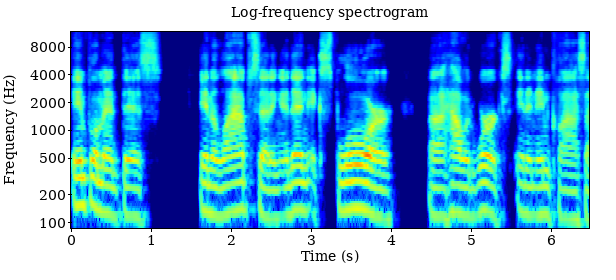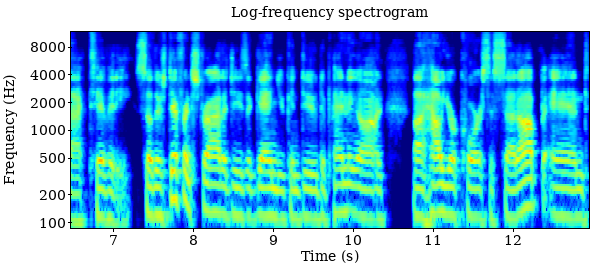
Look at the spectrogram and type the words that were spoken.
implement this in a lab setting and then explore uh, how it works in an in-class activity. So there's different strategies, again, you can do depending on uh, how your course is set up and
